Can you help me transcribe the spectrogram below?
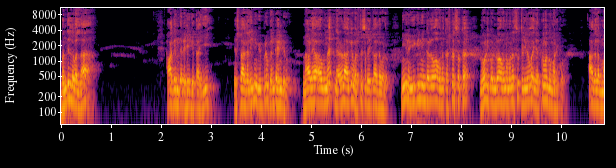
ಬಂದಿಲ್ಲವಲ್ಲ? ಹಾಗೆಂದರೆ ಹೇಗೆ ತಾಯಿ? ಎಷ್ಟಾಗಲಿ ನೀವಿಬ್ಬರು ಗಂಡ ಹೆಂಡಿರು. ನಾಳೆ ಅವನ ನೆರಳಾಗಿ ವರ್ತಿಸಬೇಕಾದವಳು. ನೀನು ಈಗಿನಿಂದಲೂ ಅವನ ಕಷ್ಟ ಸುಖ ನೋಡಿಕೊಂಡು ಅವನ ಮನಸ್ಸು ತಿಳಿಯುವ ಯತ್ನವನ್ನು ಮಾಡಿಕೊ. ಆಗಲಮ್ಮ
